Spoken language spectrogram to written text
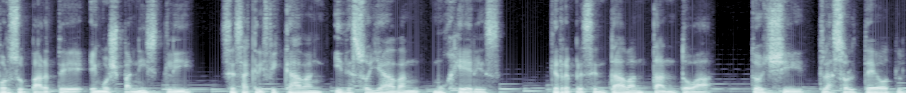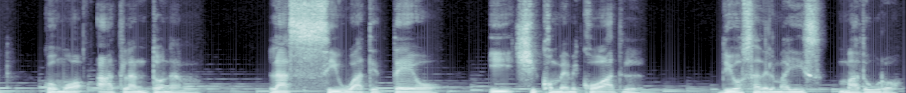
Por su parte, en Oxpanistli se sacrificaban y desollaban mujeres que representaban tanto a Tochi Tlazolteotl como a Atlantonam, las Cihuateteo y Chicomemecoatl, diosa del maíz maduro.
